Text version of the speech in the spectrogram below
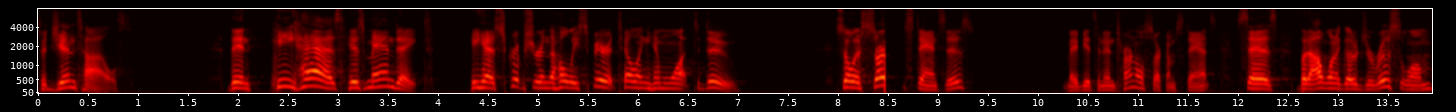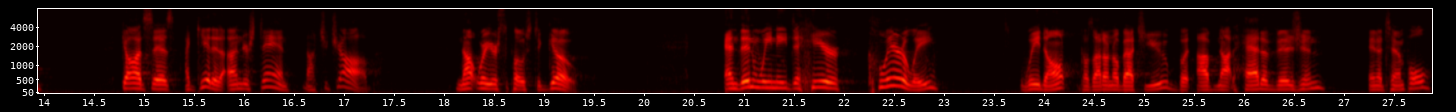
to Gentiles. Then he has his mandate. He has Scripture and the Holy Spirit telling him what to do. So if circumstances, maybe it's an internal circumstance, says, But I want to go to Jerusalem, God says, I get it, I understand. Not your job, not where you're supposed to go. And then we need to hear clearly we don't, because I don't know about you, but I've not had a vision in a temple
